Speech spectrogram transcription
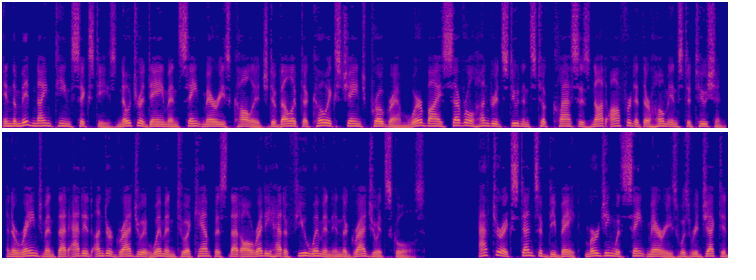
In the mid-1960s Notre Dame and St. Mary's College developed a co-exchange program whereby several hundred students took classes not offered at their home institution, an arrangement that added undergraduate women to a campus that already had a few women in the graduate schools. After extensive debate, merging with St. Mary's was rejected,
